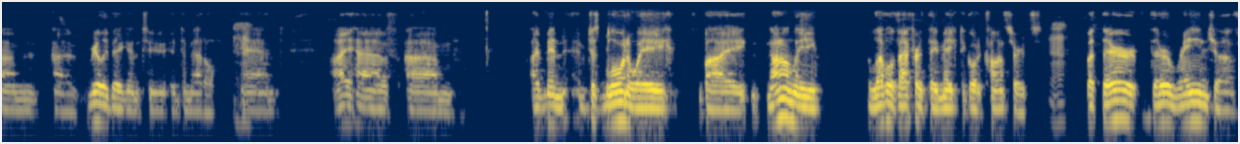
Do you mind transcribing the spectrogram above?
um, uh, really big into into metal, mm-hmm. and I have um, I've been just blown away by not only the level of effort they make to go to concerts, mm-hmm. but their their range of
